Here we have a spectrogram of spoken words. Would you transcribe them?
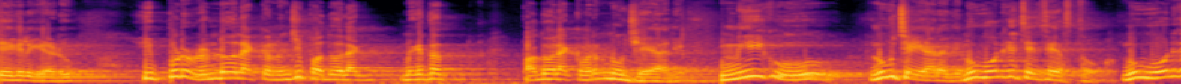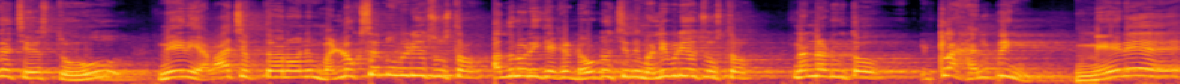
చేయగలిగాడు. ఇప్పుడు రెండో లెక్క నుంచి పదో లెక్క మిగతా పదో లెక్క వరకు నువ్వు చేయాలి. నీకు నువ్వు చేయాలి అది. నువ్వు ఓన్గా చేసేస్తావు. నువ్వు ఓన్గా చేస్తూ నేను ఎలా చెప్తాను అని మళ్ళీ ఒకసారి నువ్వు వీడియో చూస్తావు. అందులో నీకు ఎక్కడ డౌట్ వచ్చింది మళ్ళీ వీడియో చూస్తావు. నన్ను అడుగుతావు. ఇట్లా హెల్పింగ్. నేనే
